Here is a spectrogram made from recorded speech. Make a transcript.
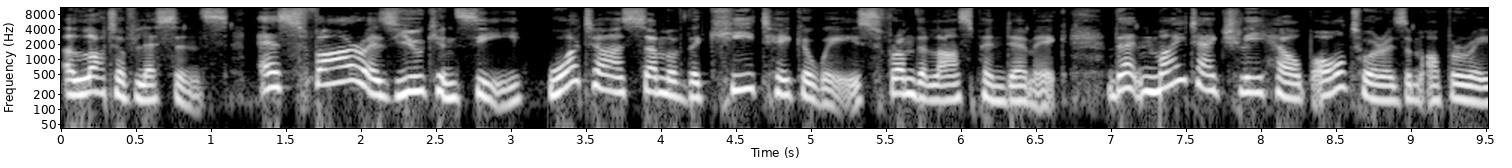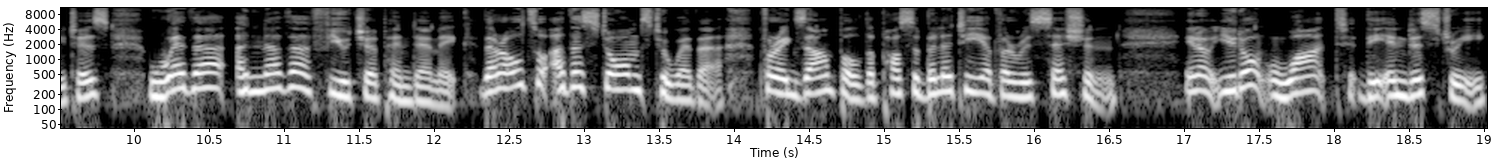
a lot of lessons. As far as you can see, what are some of the key takeaways from the last pandemic that might actually help all tourism operators weather another future pandemic? There are also other storms to weather. For example, the possibility of a recession. You know, you don't want the industry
